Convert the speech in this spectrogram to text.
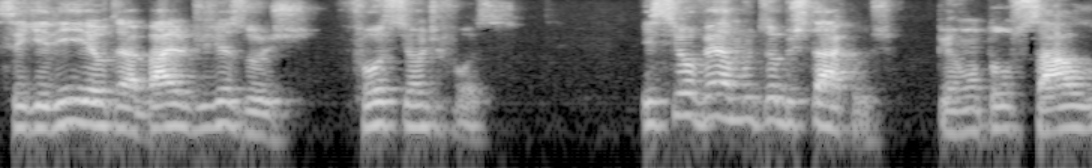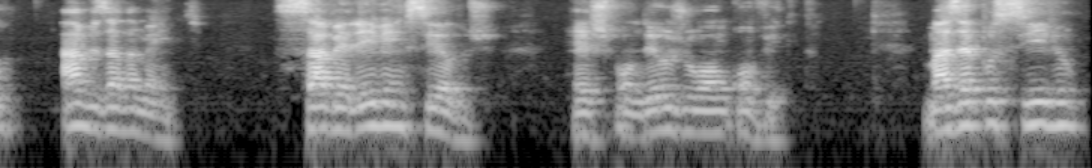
Seguiria o trabalho de Jesus, fosse onde fosse. E se houver muitos obstáculos? perguntou Saulo avisadamente saberei vencê-los, respondeu João convicto. Mas é possível,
